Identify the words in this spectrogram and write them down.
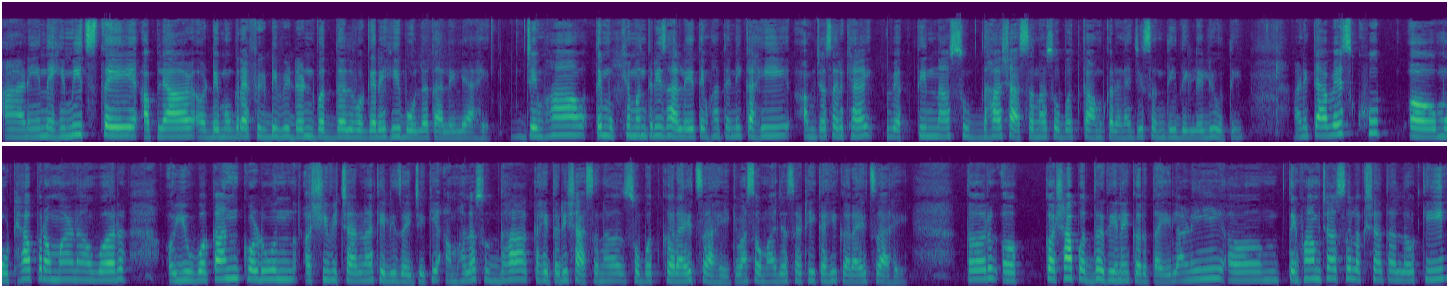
आणि नेहमीच ते आपल्या डेमोग्राफिक डिव्हिडंडबद्दल वगैरेही बोलत आलेले आहेत. जेव्हा ते मुख्यमंत्री झाले तेव्हा त्यांनी काही आमच्यासारख्या व्यक्तींना सुद्धा शासनासोबत काम करण्याची संधी दिलेली होती. आणि त्यावेळेस खूप मोठ्या प्रमाणावर युवकांकडून अशी विचारणा केली जायची की आम्हाला सुद्धा काहीतरी शासनासोबत करायचं आहे किंवा समाजासाठी काही करायचं आहे. तर कशा पद्धतीने करता येईल? आणि तेव्हा आमच्या असं लक्षात आलं की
